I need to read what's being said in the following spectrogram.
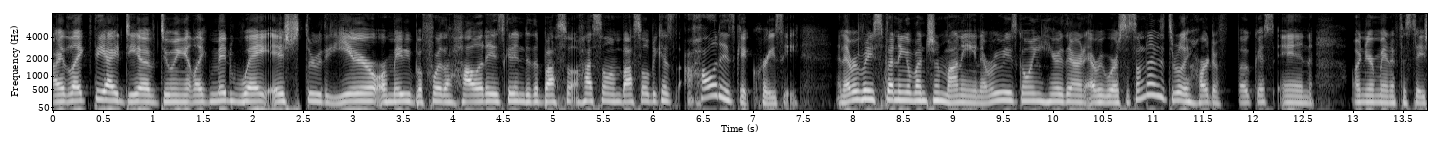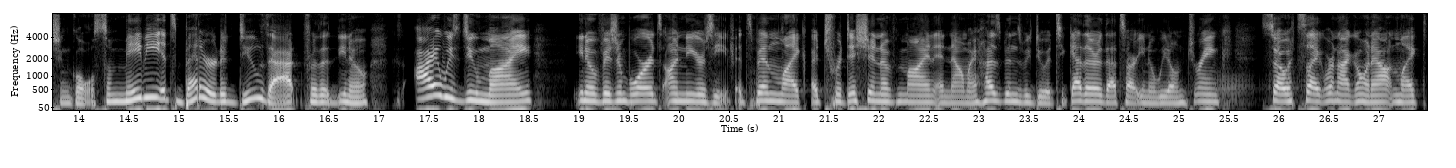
I like the idea of doing it like midway ish through the year or maybe before the holidays get into the bustle, hustle and bustle because holidays get crazy and everybody's spending a bunch of money and everybody's going here, there, and everywhere. So sometimes it's really hard to focus in on your manifestation goals. So maybe it's better to do that for the, you know, because I always do my you know, vision boards on New Year's Eve. It's been like a tradition of mine and now my husband's, we do it together. That's our, you know, we don't drink. So it's like we're not going out and like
